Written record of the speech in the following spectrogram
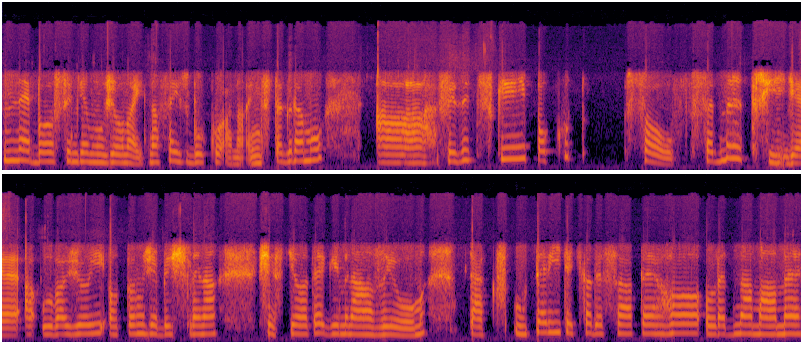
nebo si mě můžou najít na Facebooku a na Instagramu a fyzicky, pokud jsou v sedmé třídě a uvažují o tom, že by šli na šestileté gymnázium, tak v úterý teďka 10. ledna máme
